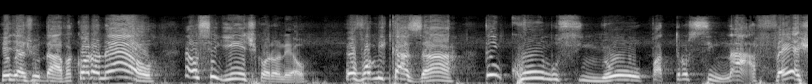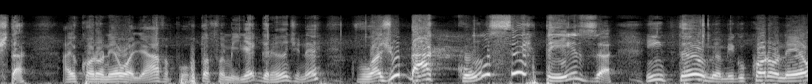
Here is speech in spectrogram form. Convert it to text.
ele ajudava. Coronel, é o seguinte, coronel, eu vou me casar. Tem como o senhor patrocinar a festa? Aí o coronel olhava, pô, tua família é grande, né? Vou ajudar, com certeza. Então, meu amigo, o coronel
